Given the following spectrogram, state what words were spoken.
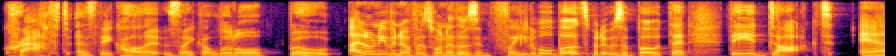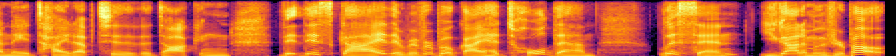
craft, as they call it. It was like a little boat. I don't even know if it was one of those inflatable boats, but it was a boat that they had docked and they had tied up to the dock. And th- this guy, the riverboat guy, had told them listen, you got to move your boat.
